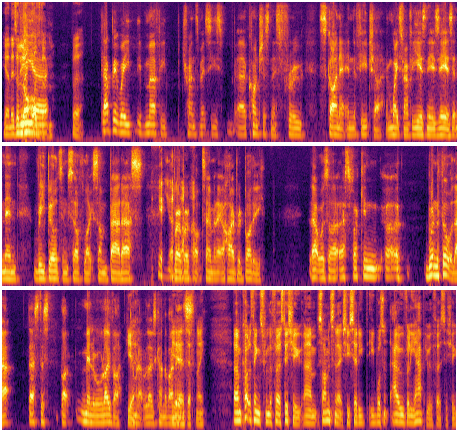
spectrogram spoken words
Yeah, there's a The, lot of uh, them, but that bit where he, Murphy transmits his uh, consciousness through Skynet in the future and waits around for years and years and years, and then rebuilds himself like some badass yeah, RoboCop Terminator hybrid body. That was uh, that's fucking. Uh, wouldn't have thought of that. That's just like Miller all over Yeah. coming up with those kind of ideas. yeah, definitely. A um, couple of things from the first issue. Um, Simonson actually said he, he wasn't overly happy with the first issue.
